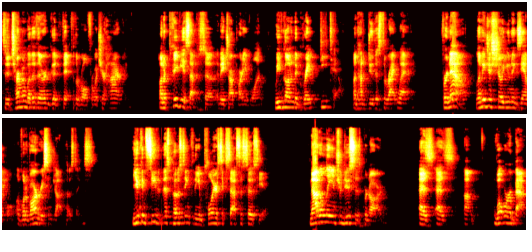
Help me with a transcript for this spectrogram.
to determine whether they're a good fit for the role for which you're hiring. On a previous episode of HR Party of One, we've gone into great detail on how to do this the right way. For now, let me just show you an example of one of our recent job postings. You can see that this posting for the Employer Success Associate not only introduces Bernard as, as um, what we're about,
